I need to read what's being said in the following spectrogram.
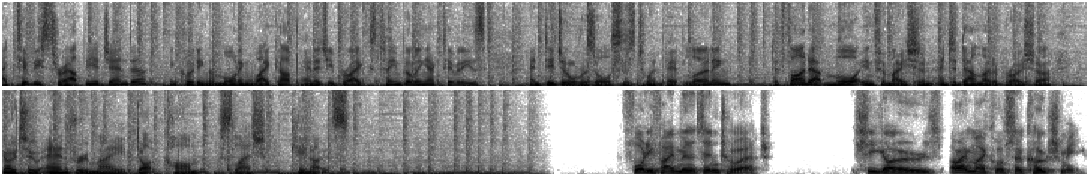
activities throughout the agenda, including a morning wake up, energy breaks, team building activities, and digital resources to embed learning. To find out more information and to download a brochure, go to andrewmay.com slash keynotes. 45 minutes into it, she goes, All right, Michael, so coach me.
